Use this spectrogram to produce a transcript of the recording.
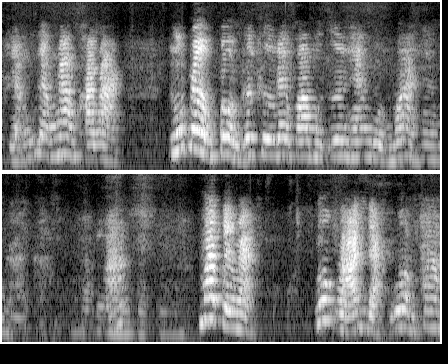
เสียงเรื่องน้ำขนาดยุดเริ่มต้นก็คือได้ความมืออื่นแห่งบุญว่าแห่งหลายค่ะไม่เป็นไรลูกหลานอยากร่วมท่าง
